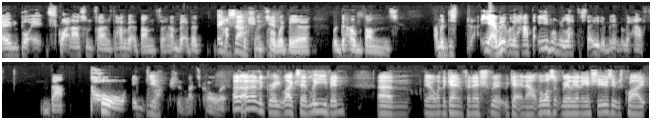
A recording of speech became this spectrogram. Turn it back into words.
Um, but it's quite nice sometimes to have a bit of banter, have a bit of a pa- push Exactly, and yeah. with the uh, with the home fans. And we just yeah, we didn't really have that. Even when we left the stadium, we didn't really have that poor interaction. Let's call it. And, and I'd agree. Like I said, leaving, um, you know, when the game finished, we're, we're getting out. There wasn't really any issues. It was quite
